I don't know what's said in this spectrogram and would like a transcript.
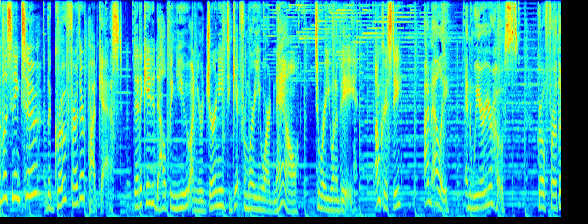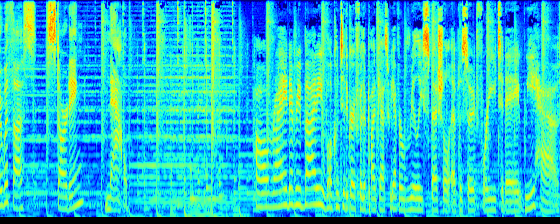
listening to the Grow Further podcast, dedicated to helping you on your journey to get from where you are now to where you want to be. I'm Christy. I'm Ellie, and we are your hosts. Grow further with us, starting now. All right, everybody. Welcome to the Grow Further podcast. We have a really special episode for you today. We have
